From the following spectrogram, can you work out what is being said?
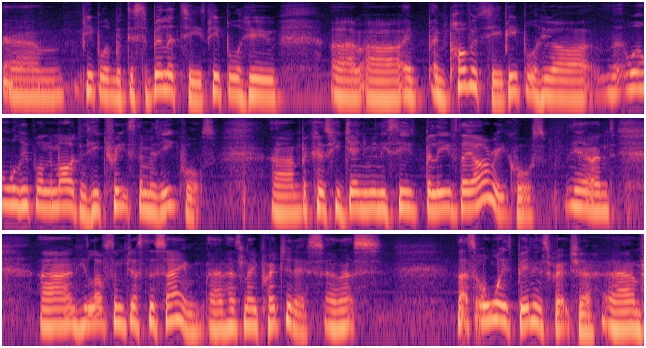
Um, people with disabilities, people who uh, are in, in, poverty, people who are well, all people on the margins, he treats them as equals um, because he genuinely sees, believes they are equals. You know, and uh, and he loves them just the same and has no prejudice, and that's that's always been in scripture. Um,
